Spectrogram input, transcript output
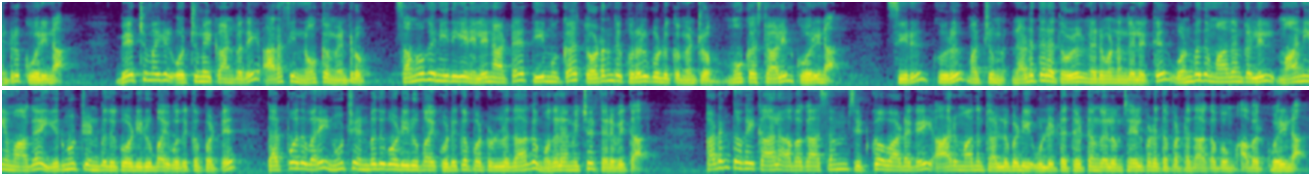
என்று கூறினார். வேற்றுமையில் ஒற்றுமை காண்பதே அரசின் நோக்கம் என்றும் சமூக நீதியை நிலைநாட்ட திமுக தொடர்ந்து குரல் கொடுக்கும் என்றும் மு ஸ்டாலின் கூறினார். சிறு குறு மற்றும் நடுத்தர தொழில் நிறுவனங்களுக்கு ஒன்பது மாதங்களில் மானியமாக இருநூற்று எண்பது கோடி ரூபாய் ஒதுக்கப்பட்டு தற்போது வரை நூற்று எண்பது கோடி ரூபாய் கொடுக்கப்பட்டுள்ளதாக முதலமைச்சர் தெரிவித்தார். கடன் தொகை கால அவகாசம் சிட்கோ வாடகை ஆறு மாதம் தள்ளுபடி உள்ளிட்ட திட்டங்களும் செயல்படுத்தப்பட்டதாகவும் அவர் கூறினார்.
